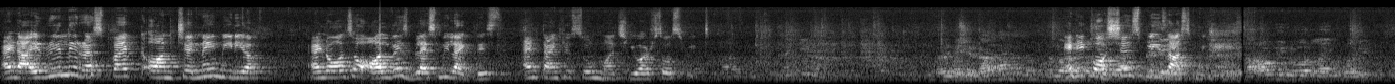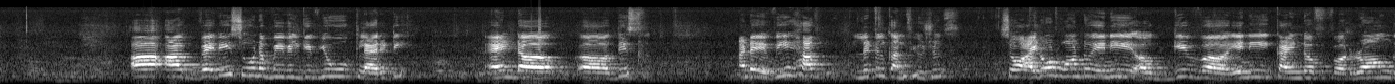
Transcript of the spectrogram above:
and I really respect on Chennai media and also always bless me like this. And thank you so much. You are so sweet. Any questions, please ask me. Uh, uh, very soon we will give you clarity and uh, uh, this and uh, we have little confusions so i don't want to any uh, give uh, any kind of uh, wrong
